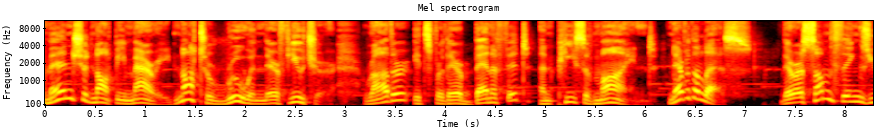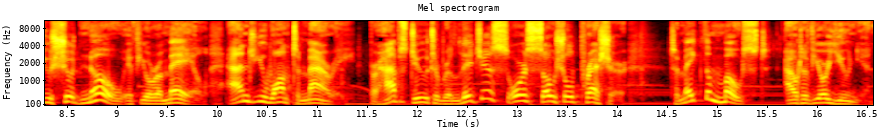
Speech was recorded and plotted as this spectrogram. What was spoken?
Men should not be married, not to ruin their future. Rather, it's for their benefit and peace of mind. Nevertheless, there are some things you should know if you're a male and you want to marry, perhaps due to religious or social pressure, to make the most out of your union.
